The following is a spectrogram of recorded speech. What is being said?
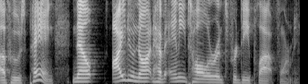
of who's paying. Now, I do not have any tolerance for deplatforming.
